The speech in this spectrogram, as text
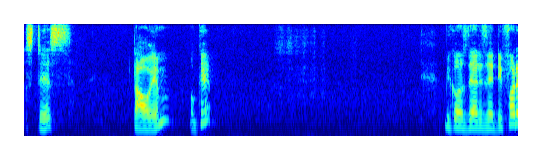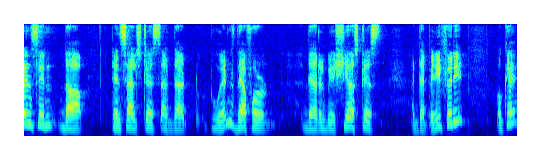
stress tau m okay, because there is a difference in the tensile stress at the two ends therefore, there will be a shear stress at the periphery okay,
